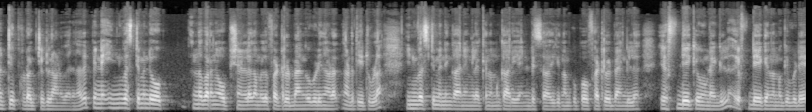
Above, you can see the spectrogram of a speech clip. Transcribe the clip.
മറ്റ് പ്രൊഡക്റ്റുകളാണ് വരുന്നത്. പിന്നെ ഇൻവെസ്റ്റ്മെന്റ് എന്ന് പറഞ്ഞ ഓപ്ഷനിൽ നമ്മൾ ഫെഡറൽ ബാങ്ക് വഴി നടത്തിയിട്ടുള്ള ഇൻവെസ്റ്റ്മെന്റും കാര്യങ്ങളൊക്കെ നമുക്ക് അറിയാനായിട്ട് സാധിക്കും. നമുക്കിപ്പോൾ ഫെഡറൽ ബാങ്കിൽ എഫ് ഡി ഒക്കെ ഉണ്ടെങ്കിൽ എഫ് ഡി ഒക്കെ നമുക്ക് ഇവിടെ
